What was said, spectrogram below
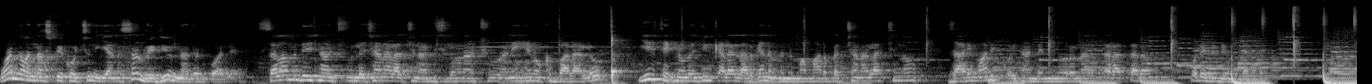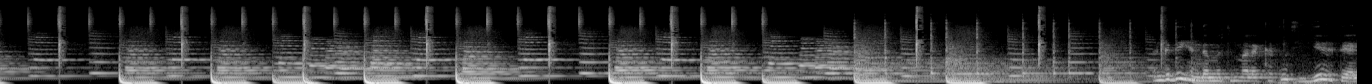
ዋና ዋና spec ኦቹን እያነሳን review እናደርገዋለን። ሰላም እንዴት ናችሁ? ለቻናላችን አዲስ ለሆናችሁ እኔ ሄኖክ እባላለሁ። ይህ ቴክኖሎጂን ቀለል አድርገን የምንማማርበት ቻናላችን ነው። ዛሬም አሪፍ ቆይታ እንደሚኖረን አልጠራጠርም። ወደ ቪዲዮ እንግዲህ እንደምትመለከቱት ይህ Dell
